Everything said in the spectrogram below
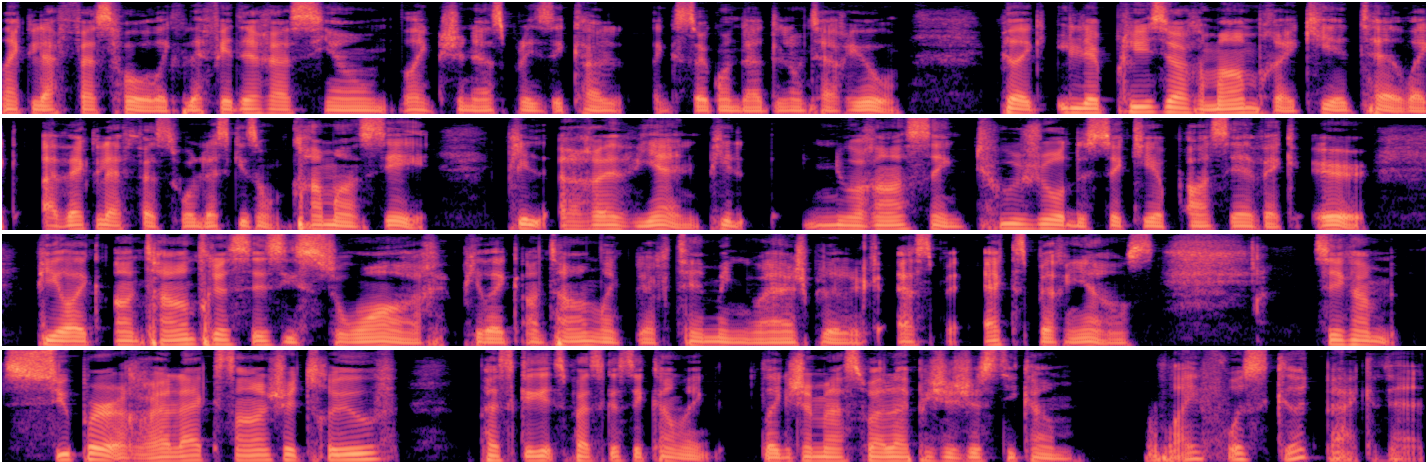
like la FESFO, like la Fédération like jeunesse pour les écoles like, secondaires de l'Ontario. Puis like, il y a plusieurs membres qui étaient like avec la FESFO lorsqu'ils ont commencé, puis ils reviennent, puis nous renseignent toujours de ce qui est passé avec eux. Puis like entendre ces histoires, puis like entendre like leur témoignage, puis leur expérience, c'est comme super relaxant, je trouve, parce que c'est parce que c'est comme, like, like je m'assois là, puis j'ai juste dit comme, life was good back then.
